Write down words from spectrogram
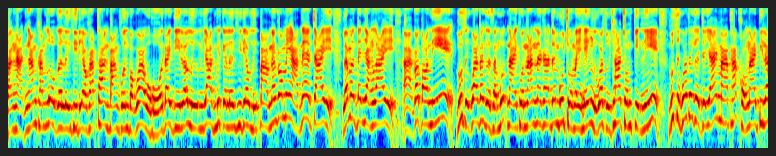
พังงาดง้ำคำโลกกันเลยทีเดียวครับ ท่านบางคนบอกว่าโอ้โห ได้ดีแล้วลืมญาติมิตรกันเลยทีเดียวหรือเปล่านั้นก็ไม่อาจแน่ใจ แล้วมันเป็นอย่างไรอ่าก็ตอนนี้รู้สึกว่าถ้าเกิดสมมตินายคนนั้นนะครับท่านผู้ชมไอเฮงหรือว่าสุชาติชมกิจนี้ รู้สึกว่าถ้าเกิดจะย้ายมาพักของนายพิร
